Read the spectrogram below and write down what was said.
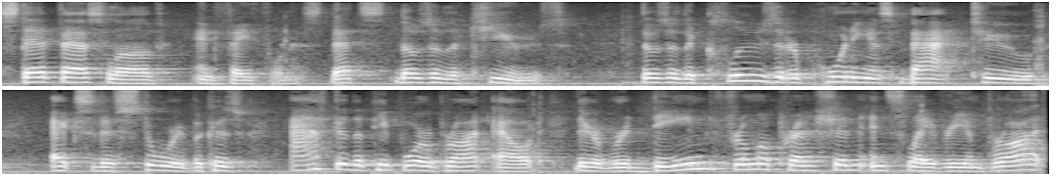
steadfast love and faithfulness. That's, those are the cues. Those are the clues that are pointing us back to Exodus story because after the people are brought out, they're redeemed from oppression and slavery and brought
